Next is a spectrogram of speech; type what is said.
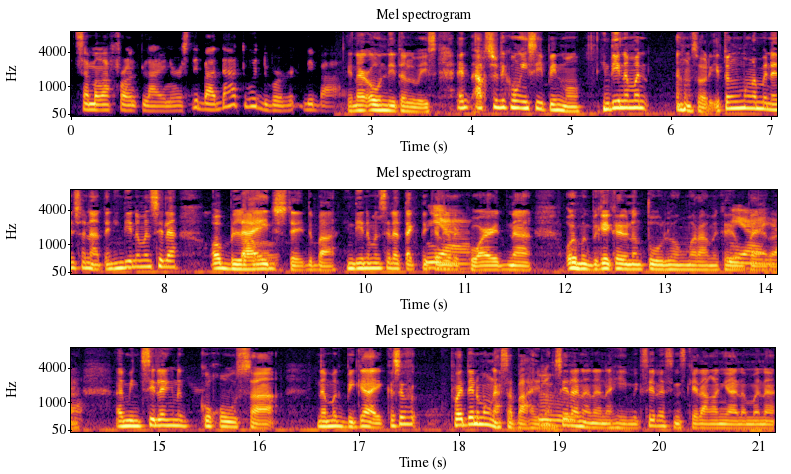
sa mga frontliners, 'di ba? That would work, 'di ba? in our own little ways. And actually, kung isipin mo, hindi naman, sorry, itong mga minensyon natin, hindi naman sila obliged eh, di ba? Hindi naman sila technically Yeah. required na, oy, magbigay kayo ng tulong, marami kayong Yeah, pera. yeah. I mean, sila yung nagkukusa na magbigay. Kasi pwede namang nasa bahay lang Mm. sila, nananahimik sila since kailangan nga naman na,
